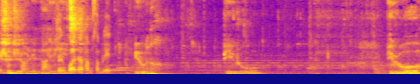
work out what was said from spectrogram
甚至让人难以理解。比如呢？比如，比如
